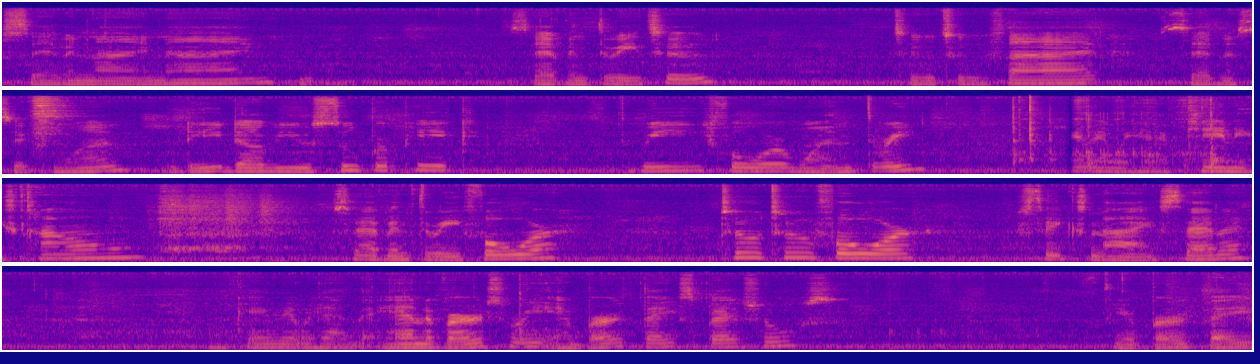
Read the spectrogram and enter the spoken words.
799 732 225 761 DW Super Pick 3413. And then we have Kenny's Cone, 734 224 697. Okay, then we have the anniversary and birthday specials. For your birthday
